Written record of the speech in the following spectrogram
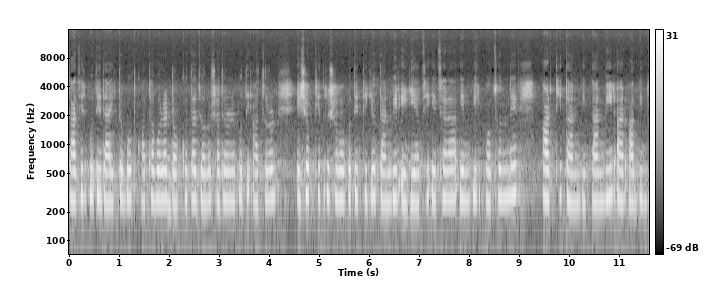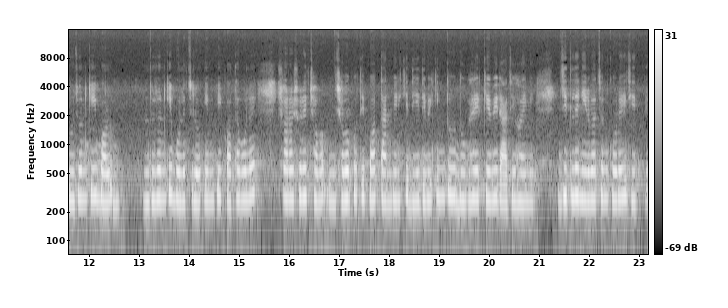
কাজের প্রতি দায়িত্ববোধ, কথা বলার দক্ষতা, জনসাধারণের প্রতি আচরণ, এসব ক্ষেত্রে সভাপতির থেকেও তানবীর এগিয়ে আছে। এছাড়া এমপির পছন্দের প্রার্থী তানবীর তানবীর আর আবির দুজনকেই বল দুজনকেই বলেছিল, এমপি কথা বলে সরাসরি সভাপতি পদ তানভীরকে দিয়ে দিবে, কিন্তু দু ভাইয়ের কেউই রাজি হয়নি। জিতলে নির্বাচন করেই জিতবে।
